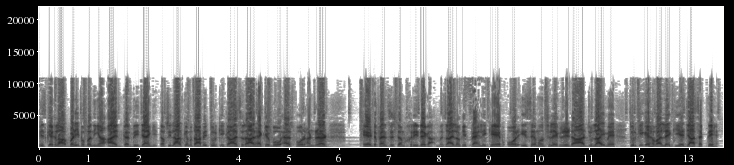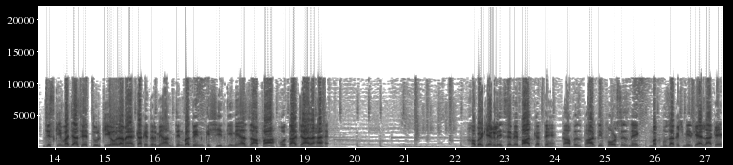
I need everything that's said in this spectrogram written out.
اس کے خلاف بڑی پابندیاں عائد کر دی جائیں گی۔ تفصیلات کے مطابق ترکی کا اصرار ہے کہ وہ S four hundred air defence system خریدے گا۔ میزائلوں کی پہلی کیپ اور اس سے منسلک ریڈار جولائی میں ترکی کے حوالے کیے جا سکتے ہیں، جس کی وجہ سے ترکی اور امریکہ کے درمیان دن ب دن کشیدگی میں اضافہ ہوتا جا رہا ہے۔ خبر کے اگلے حصے میں بات کرتے ہیں۔ قابض بھارتی فورسز نے مقبوضہ کشمیر کے علاقے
